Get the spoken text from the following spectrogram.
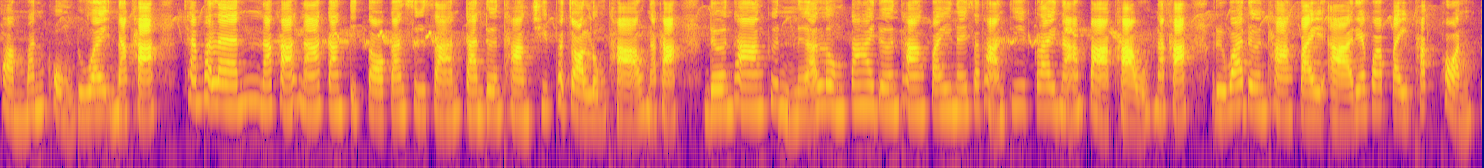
ความมั่นคงด้วยนะคะแชมเปอร์แลนนะคะนะการติดต่อการสื่อสารการเดินทางชิปจรลงเท้านะคะ เดินทางขึ้นเหนือลงใต้เดินทางไปในสถานที่ใกล้น้ำป่าเขานะคะ หรือว่าเดินทางไปอ่าเรียกว่าไปพักผ่อนไป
